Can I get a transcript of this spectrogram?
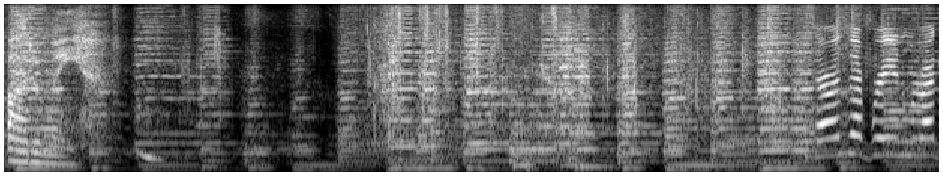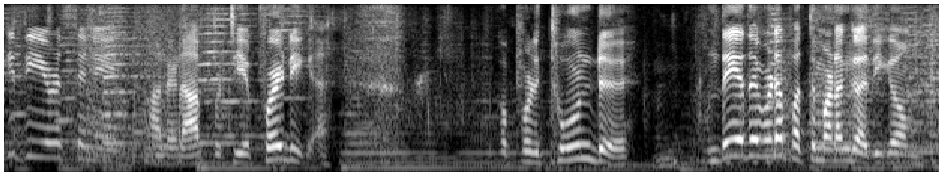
அருமை. அப்படி தூண்டு. முந்தையதை விட பத்து மடங்கு அதிகம்.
